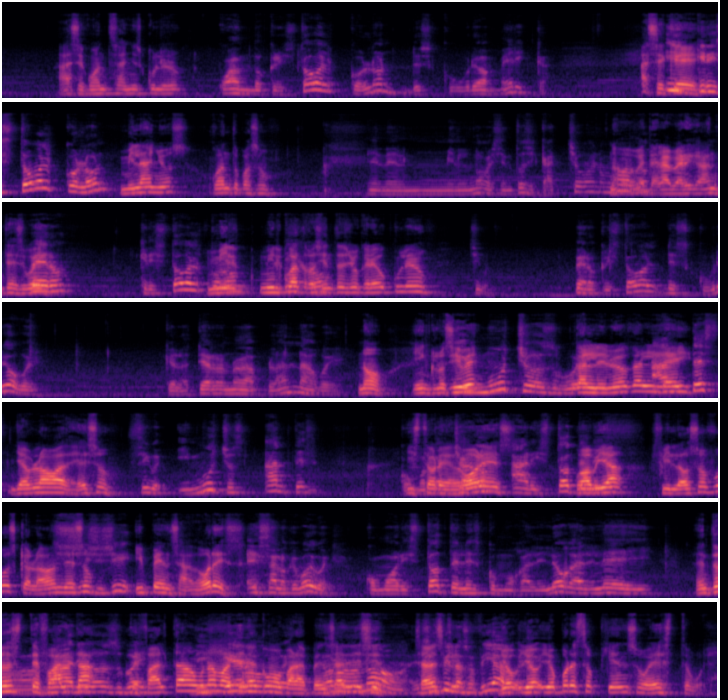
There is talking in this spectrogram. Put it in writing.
¿Hace cuántos años, culero? Cuando Cristóbal Colón descubrió América. ¿Hace Y que Cristóbal Colón mil años? ¿Cuánto pasó? en el 1900 y cacho, güey, no me No, acuerdo. vete a la verga antes, güey. Pero Cristóbal Mil, Colón mil dijo- cuatrocientos yo creo, culero. Sí, güey. Pero Cristóbal descubrió, güey, que la tierra no era plana, güey. No, Y inclusive muchos, güey. Galileo Galilei antes- ya hablaba de eso. Sí, güey. Y muchos antes. como Historiadores. Aristóteles. O había filósofos que hablaban de Sí, eso sí, sí. y pensadores. Es a lo que voy, güey. Como Aristóteles, como Galileo Galilei. Entonces te falta varios, te falta una dijeron, materia como para no, pensar no, no, y decir, no, es ¿sabes qué? filosofía, Yo, yo, yo por eso pienso esto, güey.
